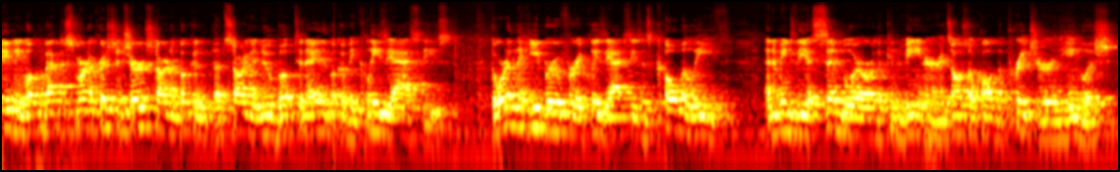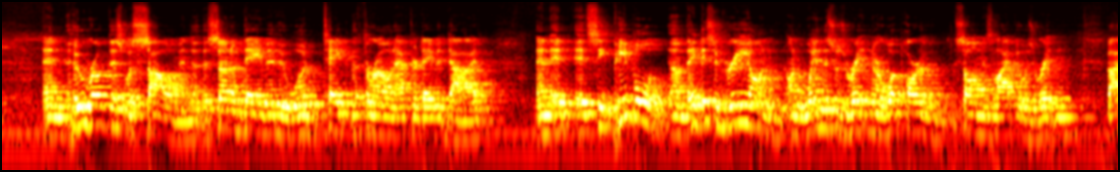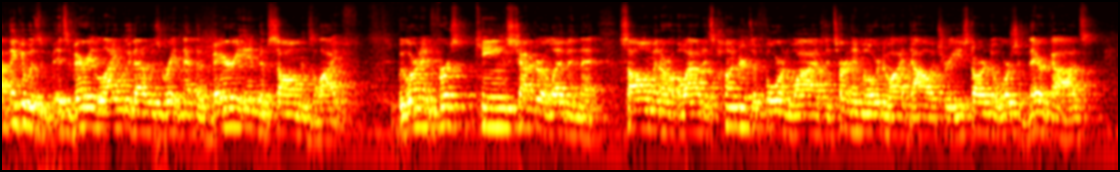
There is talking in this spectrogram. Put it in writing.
evening. Welcome back to Smyrna Christian Church. Starting a book, of, uh, starting a new book today, the book of Ecclesiastes. The word in the Hebrew for Ecclesiastes is koheleth, and it means the assembler or the convener. It's also called the preacher in the English. And who wrote this was Solomon, the, the son of David, who would take the throne after David died. And it, it see, people um, they disagree on on when this was written or what part of Solomon's life it was written. But I think it was it's very likely that it was written at the very end of Solomon's life. We learn in 1 Kings chapter 11 that Solomon allowed his hundreds of foreign wives to turn him over to idolatry. He started to worship their gods,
